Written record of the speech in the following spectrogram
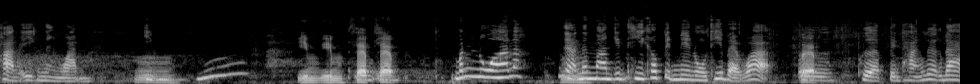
ผ่านไปอีกหนึ่งวันอือิ่มมอืมอิ่มอิ่มแซบอิ่มแซบมันนัวนะเนี่ยอืมนานๆกินทีเขาเป็นเมนูที่แบบว่าเอแซ่บอเผื่อเป็นทางเลือกได้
